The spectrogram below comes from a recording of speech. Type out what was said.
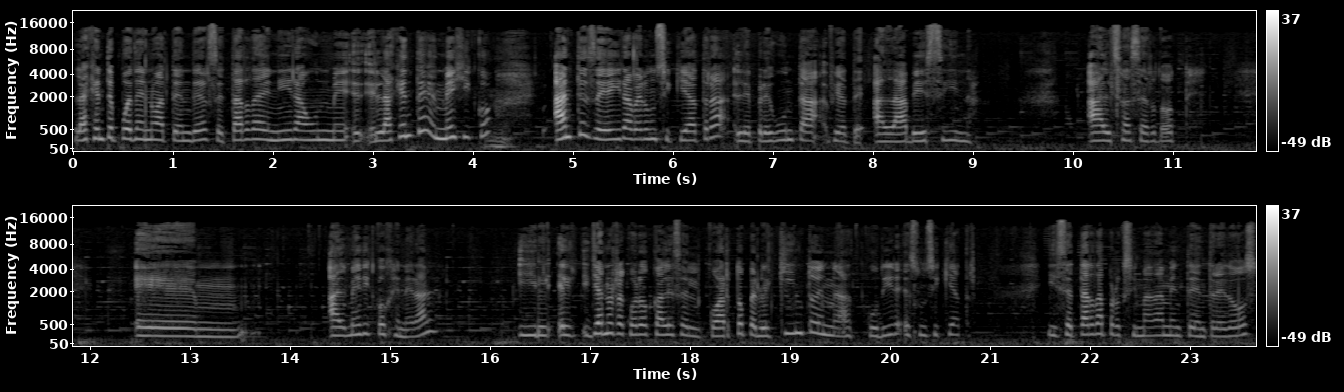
la gente puede no atenderse, tarda en ir a un... me- eh, la gente en México, antes de ir a ver un psiquiatra, le pregunta, fíjate, a la vecina, al sacerdote, em, al médico general, y el, ya no recuerdo cuál es el cuarto, pero el quinto en acudir es un psiquiatra. Y se tarda aproximadamente entre dos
